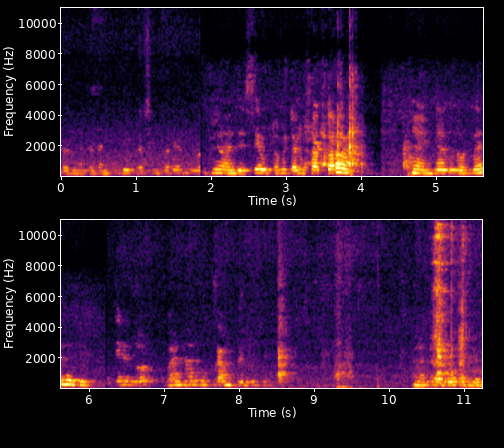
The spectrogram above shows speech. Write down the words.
તો હનુમાન દાદાની મંદિર દર્શન કરી આવીએ. જો આજે સેવ ટમેટાનું શાક કરો જ્યાં લોટ બાંધ્યો છે એને લોટ બાંધવાનું કામ કર્યું છે નકરા લોટ જ બાંધ્યો.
